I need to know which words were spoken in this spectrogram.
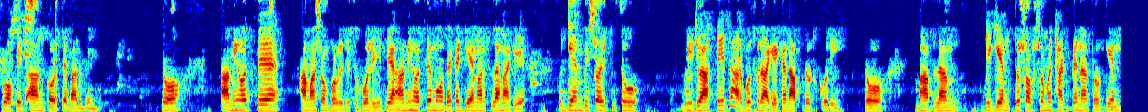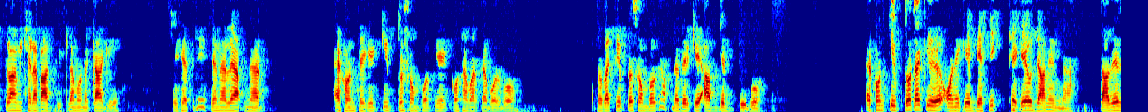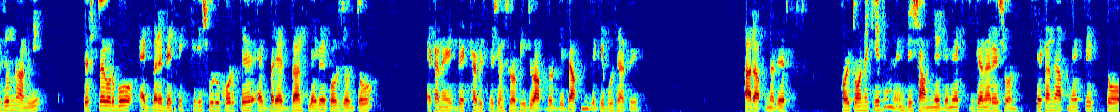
প্রফিট আর্ন করতে পারবেন। তো আমি হচ্ছে আমার সম্পর্কে কিছু বলি যে আমি হচ্ছে মূলত একটা গেমার ছিলাম আগে। তো গেম বিষয়ে কিছু ভিডিও আজ থেকে চার বছর আগে এখানে আপলোড করি। তো ভাবলাম যে গেম তো সবসময় থাকবে না, তো গেম তো আমি খেলা বাদ দিছিলাম অনেক আগে। সেক্ষেত্রে চ্যানেলে আপনার এখন থেকে ক্রিপ্টো সম্পর্কে কথাবার্তা বলব। অথবা ক্রিপ্টো সম্পর্কে আপনাদেরকে আপডেট দিব। এখন ক্রিপ্টোটাকে অনেকে বেসিক থেকেও জানেন না। তাদের জন্য আমি চেষ্টা করব একবারে বেসিক থেকে শুরু করতে, একবারে অ্যাডভান্স লেভেল পর্যন্ত। এখানে ব্যাখ্যা বিশ্লেষণ সহ ভিডিও আপলোড দিতে আপনাদেরকে বোঝাতে। আর আপনাদের হয়তো অনেকেই জানেন যে সামনের যে নেক্সট জেনারেশন সেখানে আপনার ক্রিপ্টো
